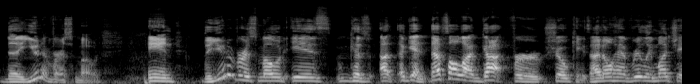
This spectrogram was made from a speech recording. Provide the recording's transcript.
the universe mode and the universe mode is because uh, again, that's all I've got for showcase. I don't have really much, uh,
